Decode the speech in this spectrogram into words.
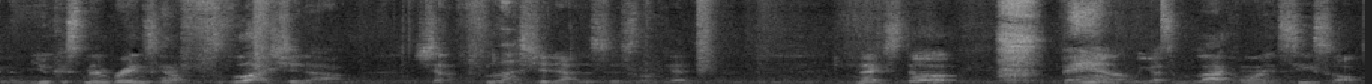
and the mucous membrane is gonna flush it out. Just gonna flush it out of the system. Okay. Next up, bam, we got some black Hawaiian sea salt.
